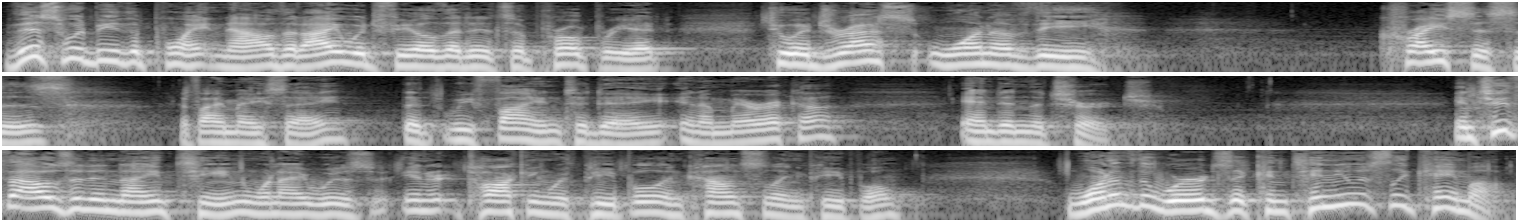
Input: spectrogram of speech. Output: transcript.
this would be the point now that I would feel that it's appropriate to address one of the crises, if I may say, that we find today in America and in the church. In 2019, when I was in, talking with people and counseling people, one of the words that continuously came up,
